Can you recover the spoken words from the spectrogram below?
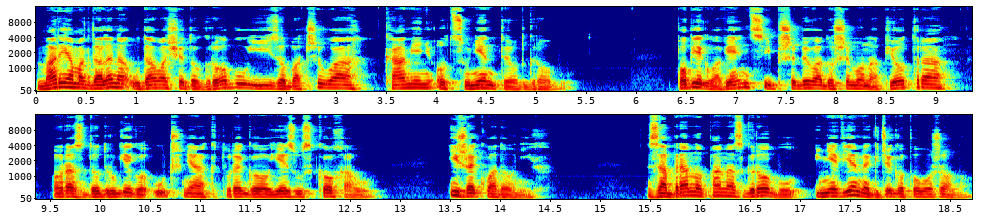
Maria Magdalena udała się do grobu i zobaczyła kamień odsunięty od grobu. Pobiegła więc i przybyła do Szymona Piotra oraz do drugiego ucznia, którego Jezus kochał, i rzekła do nich: Zabrano Pana z grobu i nie wiemy, gdzie go położono.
